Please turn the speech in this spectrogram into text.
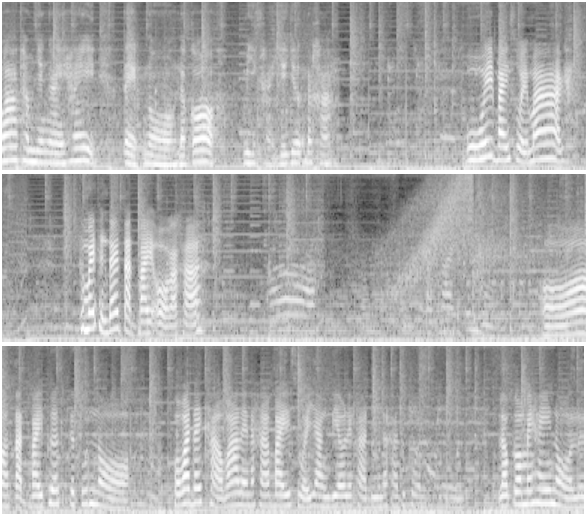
ว่าทำยังไงให้แตกหน่อแล้วก็มีไข่เยอะๆนะคะอุ้ยใบสวยมากทำไมถึงได้ตัดใบออกอะคะ อ๋อ ตัดใบเพื่อกระตุ้นหน่อ เพราะว่าได้ข่าวว่าอะไรนะคะ ใบสวยอย่างเดียวเลยค่ะดูนะคะ ทุกคนหน่อเลยแล้วก็ไม่ให้หน่อเล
